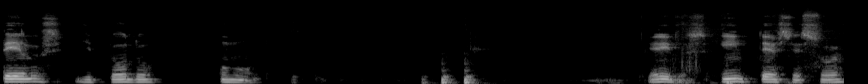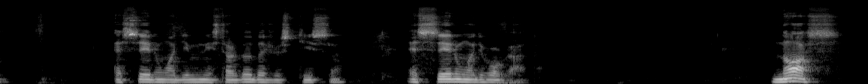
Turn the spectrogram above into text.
pelos de todo o mundo. Queridos, intercessor é ser um administrador da justiça, é ser um advogado. Nós,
